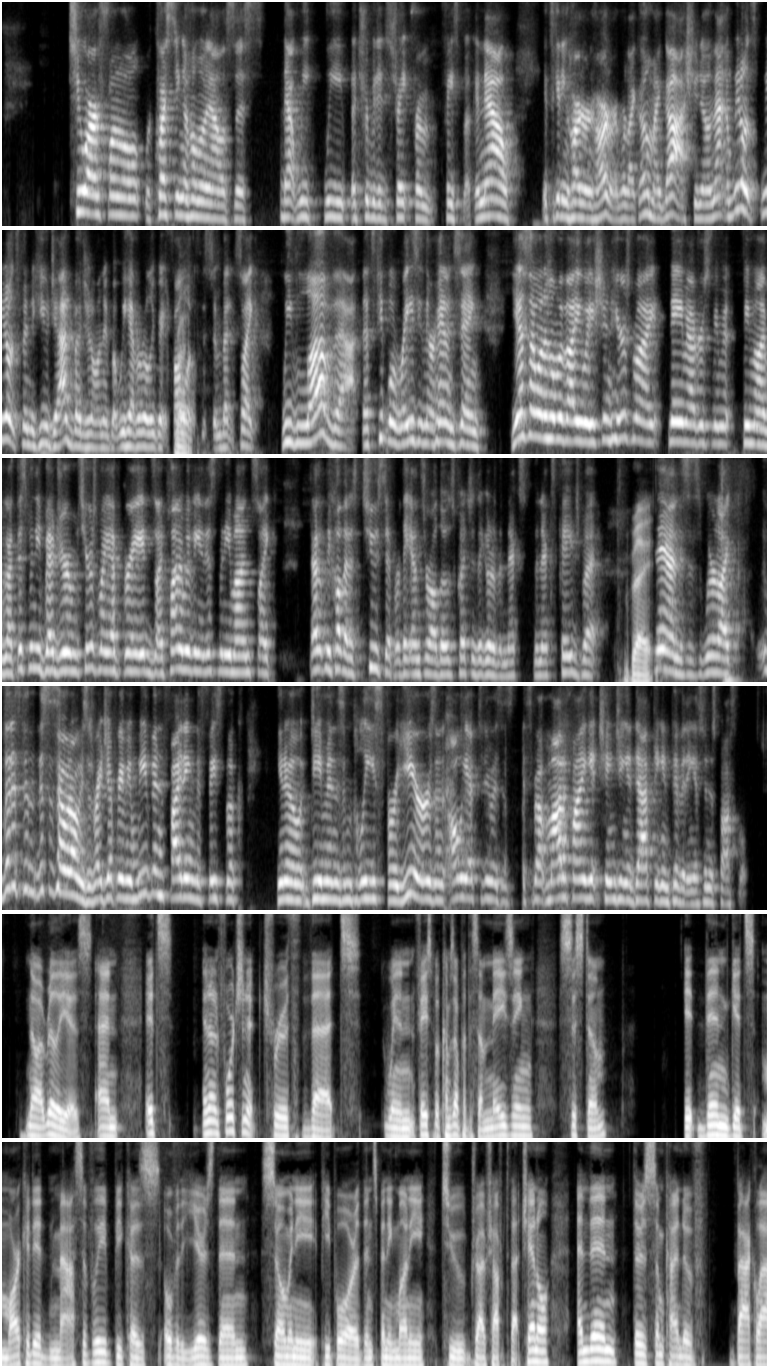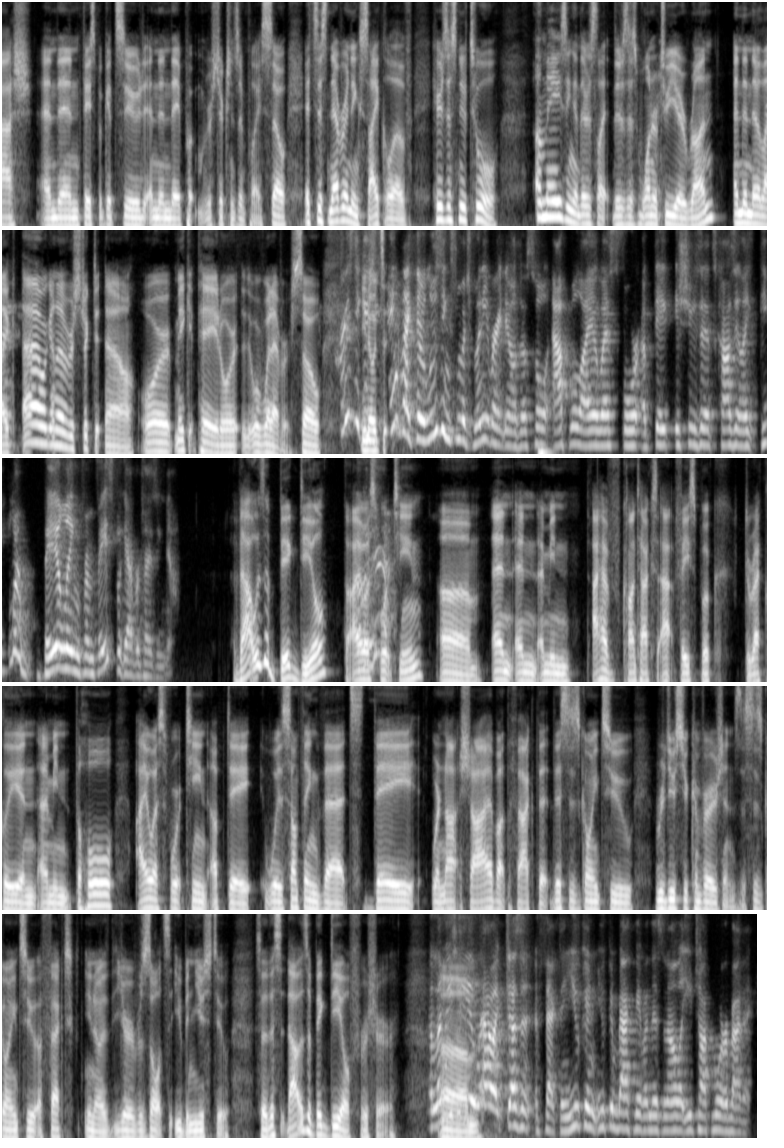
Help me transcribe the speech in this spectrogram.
to our funnel requesting a home analysis that we we attributed straight from Facebook. And now it's getting harder and harder. We're like, oh my gosh, you know, and that and we don't we don't spend a huge ad budget on it, but we have a really great follow-up right. system. But it's like we love that. That's people raising their hand and saying, Yes, I want a home evaluation. Here's my name, address, female. female. I've got this many bedrooms. Here's my upgrades. I plan on moving in this many months. Like that we call that as two where they answer all those questions they go to the next the next page but right. man this is we're like but it's been this is how it always is right jeffrey? I mean we've been fighting the facebook you know demons and police for years and all we have to do is, is it's about modifying it changing adapting and pivoting as soon as possible. No it really is. And it's an unfortunate truth that when facebook comes up with this amazing system it then gets marketed massively because over the years then so many people are then spending money to drive traffic to that channel. And then there's some kind of backlash and then facebook gets sued and then they put restrictions in place. So it's this never ending cycle of here's this new tool amazing. And there's like there's this one or two year run, and then they're like, oh, we're gonna restrict it now, or make it paid, or or whatever. So crazy. You know, it's think like they're losing so much money right now. This whole Apple iOS four update issues that it's causing, like people are bailing from Facebook advertising now. That was a big deal, the oh, iOS yeah. 14. Um, and and I mean, I have contacts at Facebook directly. And I mean, the whole iOS 14 update was something that they were not shy about the fact that this is going to reduce your conversions. This is going to affect, you know, your results that you've been used to. So this that was a big deal for sure. let me um, tell you um, how it doesn't affect, and you can you can back me up on this, and I'll let you talk more about it.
